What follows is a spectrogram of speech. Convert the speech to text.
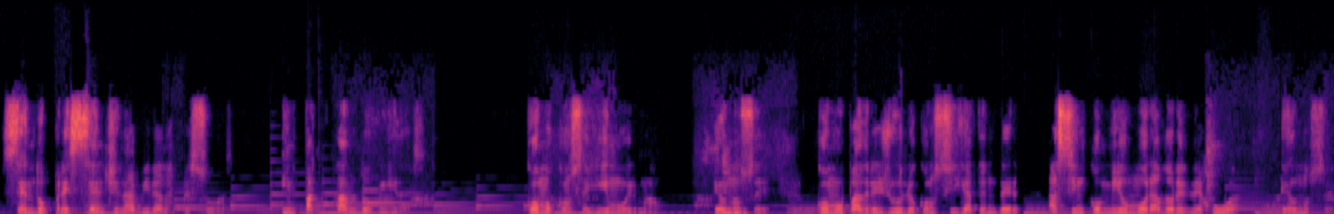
sendo presente na vida das pessoas, impactando vidas. Como conseguimos, irmão? Eu não sei. Como o Padre Júlio consegue atender a 5 mil moradores de rua? Eu não sei.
